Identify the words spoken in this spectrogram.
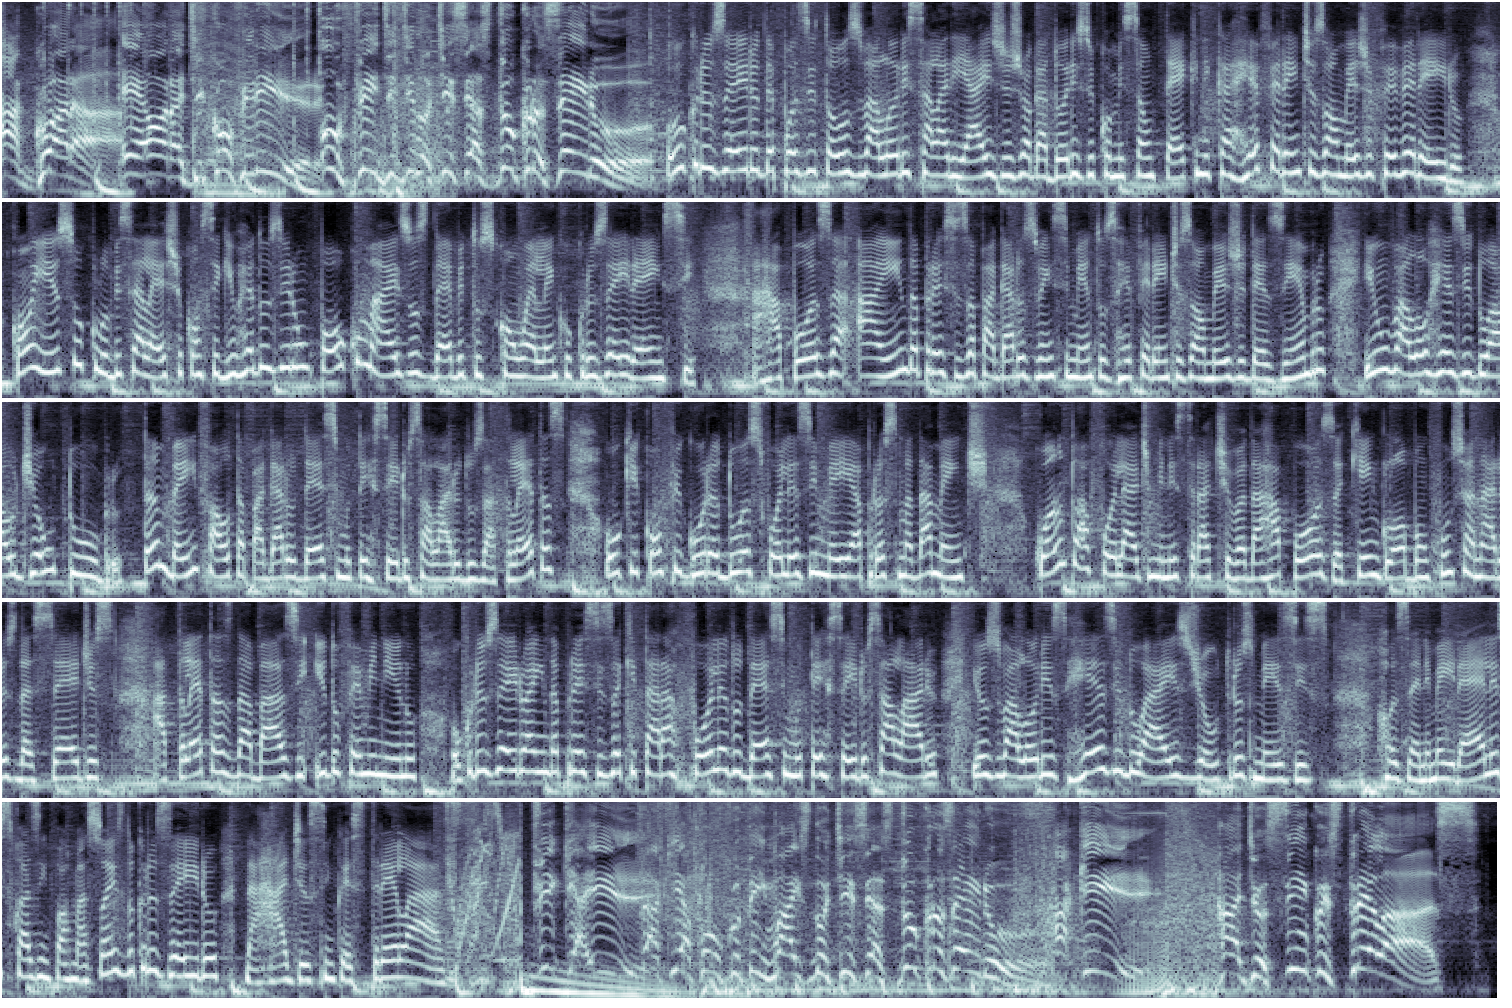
Agora é hora de conferir o feed de notícias do Cruzeiro. O Cruzeiro depositou os valores salariais de jogadores de comissão técnica referentes ao mês de fevereiro. Com isso, o Clube Celeste conseguiu reduzir um pouco mais os débitos com o elenco cruzeirense. A Raposa ainda precisa pagar os vencimentos referentes ao mês de dezembro e um valor residual de outubro. Também falta pagar o 13º salário dos atletas, o que configura duas folhas e meia aproximadamente. Quanto à folha administrativa da Raposa, que englobam funcionários das sedes, atletas da base e do feminino, o Cruzeiro ainda precisa quitar a folha do 13º salário e os valores residuais de outros meses. Rosane Meirelles com as informações do Cruzeiro na Rádio 5 Estrelas. Fique aí! Daqui a pouco tem mais notícias do Cruzeiro. Aqui, Rádio 5 Estrelas.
